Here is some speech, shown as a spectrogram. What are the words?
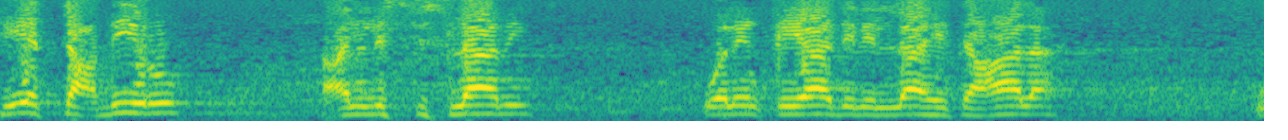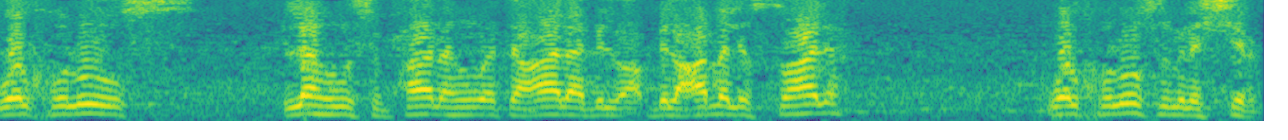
هي التعبير عن الاستسلام والانقياد لله تعالى والخلوص له سبحانه وتعالى بالعمل الصالح والخلوص من الشرك.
